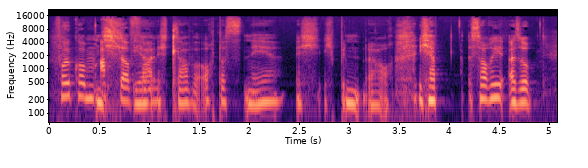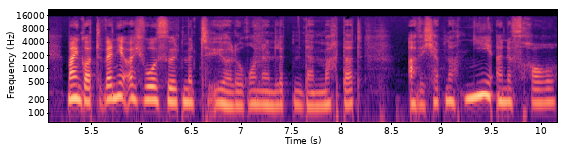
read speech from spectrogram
vollkommen ab Ich, davon. ja, ich glaube auch, dass, nee, ich, ich bin da auch. Ich habe, sorry, also, mein Gott, wenn ihr euch wohlfühlt mit Hyaluronenlippen, dann macht das. Aber ich habe noch nie eine Frau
